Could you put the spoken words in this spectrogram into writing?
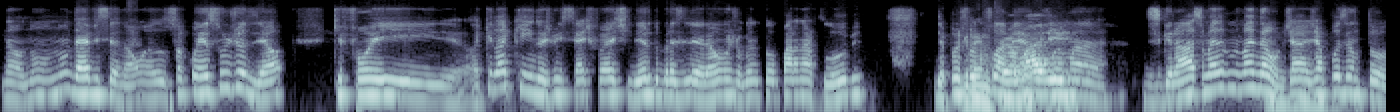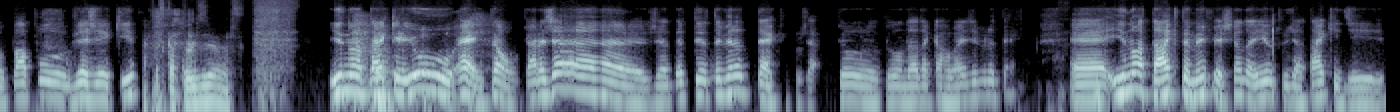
Não, não, não deve ser, não. Eu só conheço um Josiel, que foi aquele lá que em 2007 foi artilheiro do Brasileirão, jogando pelo Paraná Clube. Depois foi pro Grande. Flamengo, foi uma desgraça, mas, mas não, já, já aposentou. Papo, viajei aqui. Faz 14 anos. E no ataque aí o. É, então, o cara já, já deve ter, ter virado técnico, já. Pelo, pelo andar da carruagem, já virou técnico. É, e no ataque também, fechando aí o trio de ataque de,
